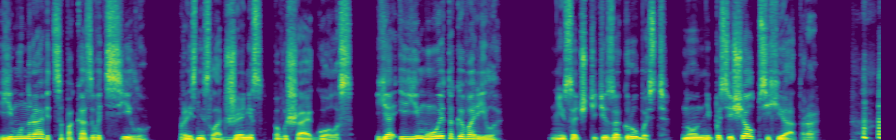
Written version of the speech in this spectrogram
«Ему нравится показывать силу. — произнесла Дженнис, повышая голос. «Я и ему это говорила». «Не сочтите за грубость, но он не посещал психиатра».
